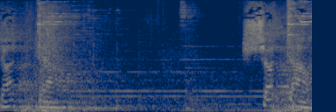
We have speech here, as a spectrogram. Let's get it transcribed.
Shut down. Shut down.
